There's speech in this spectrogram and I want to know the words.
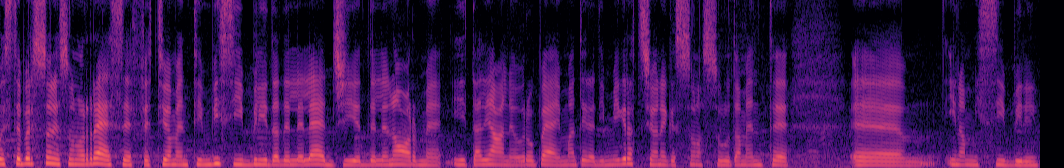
queste persone sono rese effettivamente invisibili da delle leggi e delle norme italiane e europee in materia di immigrazione che sono assolutamente eh, inammissibili.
